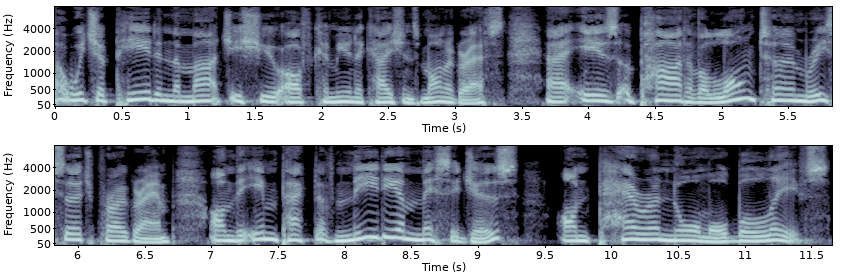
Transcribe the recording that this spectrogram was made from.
uh, which appeared in the March issue of Communications Monographs, uh, is a part of a long-term research program on the impact of media messages on paranormal beliefs.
